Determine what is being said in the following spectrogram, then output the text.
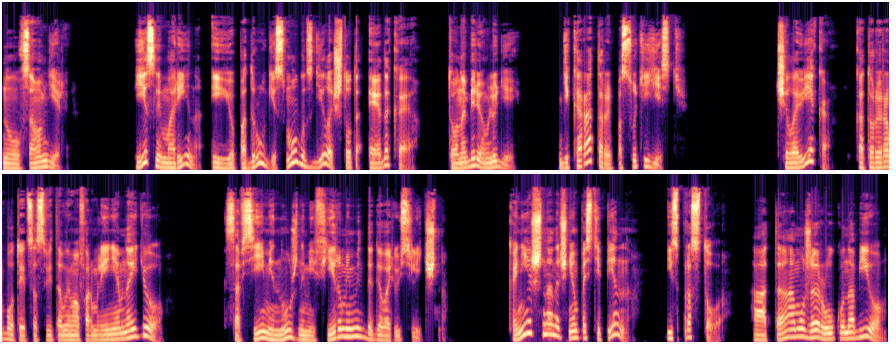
Ну, в самом деле. Если Марина и ее подруги смогут сделать что-то эдакое, то наберем людей. Декораторы, по сути, есть. Человека, который работает со световым оформлением, найдем. Со всеми нужными фирмами договорюсь лично. Конечно, начнем постепенно, из простого, а там уже руку набьем.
